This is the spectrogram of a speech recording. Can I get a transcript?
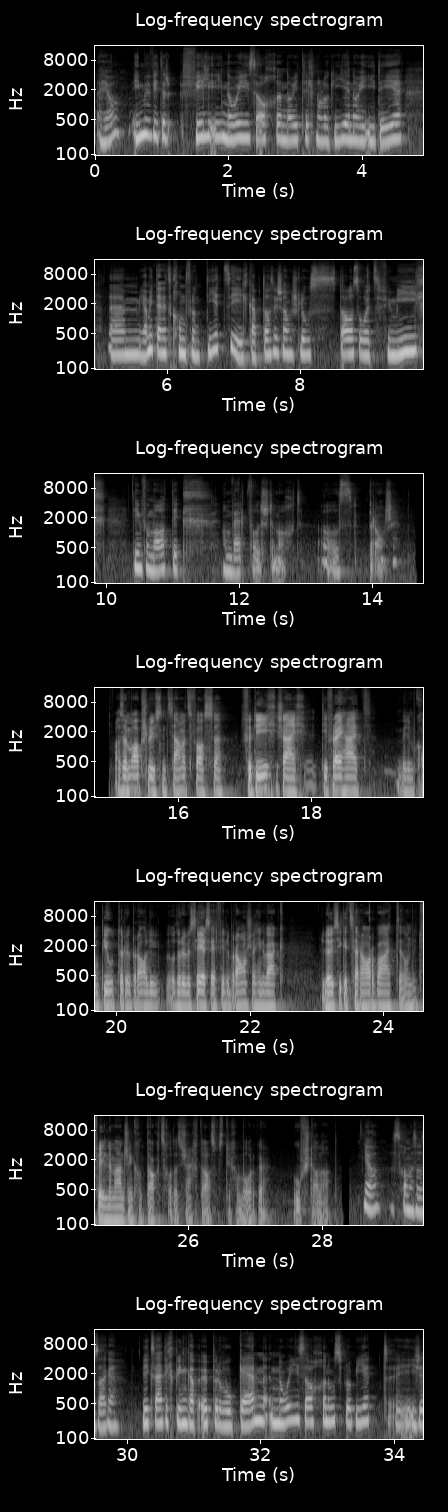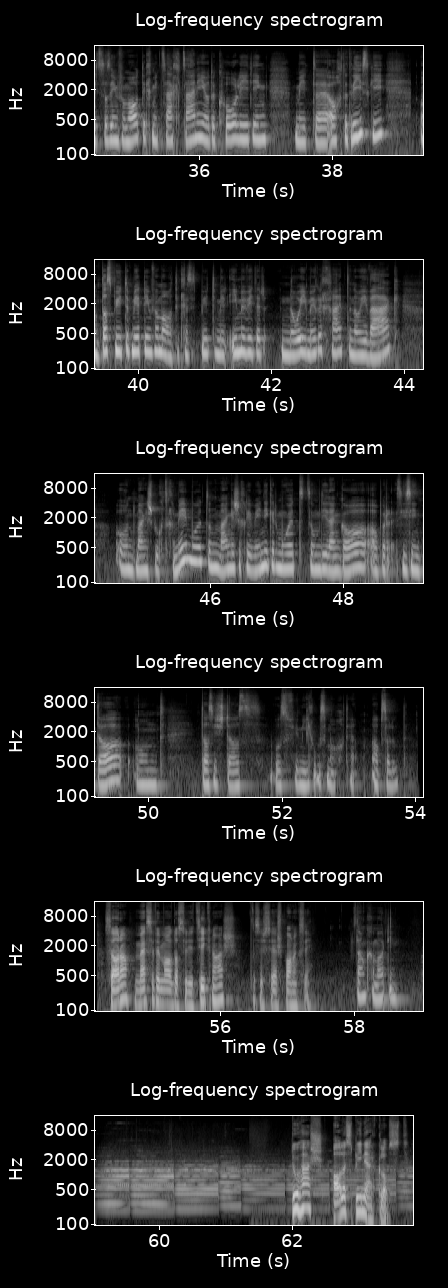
äh, ja, immer wieder viele neue Sachen, neue Technologien, neue Ideen, ähm, ja, mit denen zu konfrontiert sein. Ich glaube, das ist am Schluss das, was jetzt für mich die Informatik am wertvollsten macht als Branche. Also um abschließend zusammenzufassen, für dich ist eigentlich die Freiheit mit dem Computer über alle oder über sehr, sehr viele Branchen hinweg Lösungen zu erarbeiten und mit vielen Menschen in Kontakt zu kommen. Das ist eigentlich das, was dich am Morgen aufstehen lässt. Ja, das kann man so sagen. Wie gesagt, ich bin glaube jemand, der gerne neue Sachen ausprobiert. Ist jetzt das Informatik mit 16 oder Co-Leading mit 38? Äh, und das bietet mir die Informatik. Es bietet mir immer wieder neue Möglichkeiten, neue Wege. Und manchmal braucht es ein bisschen mehr Mut und manchmal ein bisschen weniger Mut, um die dann zu gehen. Aber sie sind da und das ist das, was es für mich ausmacht. Ja, absolut. Sarah, merci vielmals, dass du dir Zeit genommen hast. Das war sehr spannend. Danke, Martin. Du hast alles binär gelost.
